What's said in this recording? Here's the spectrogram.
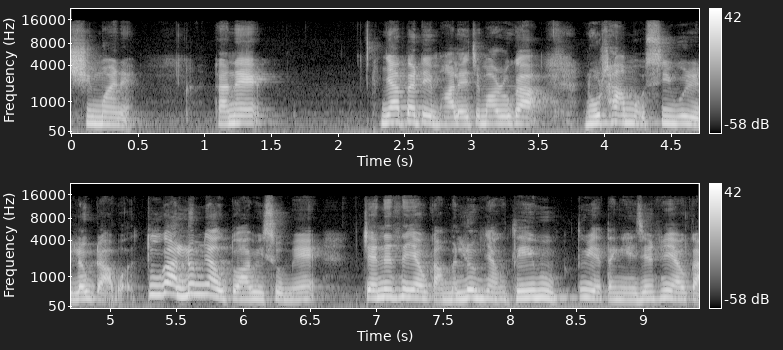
ချီးမွမ်းတယ်ဒါနဲ့ညဘက်တွေမှာလည်းကျမတို့ကနိုးထမှုအစည်းအဝေးတွေလုပ်တာပေါ့သူကလွတ်မြောက်သွားပြီဆိုမဲ့ကျန်တဲ့နှစ်ယောက်ကမလွတ်မြောက်သေးဘူးသူ့ရဲ့တငယ်ချင်းနှစ်ယောက်က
